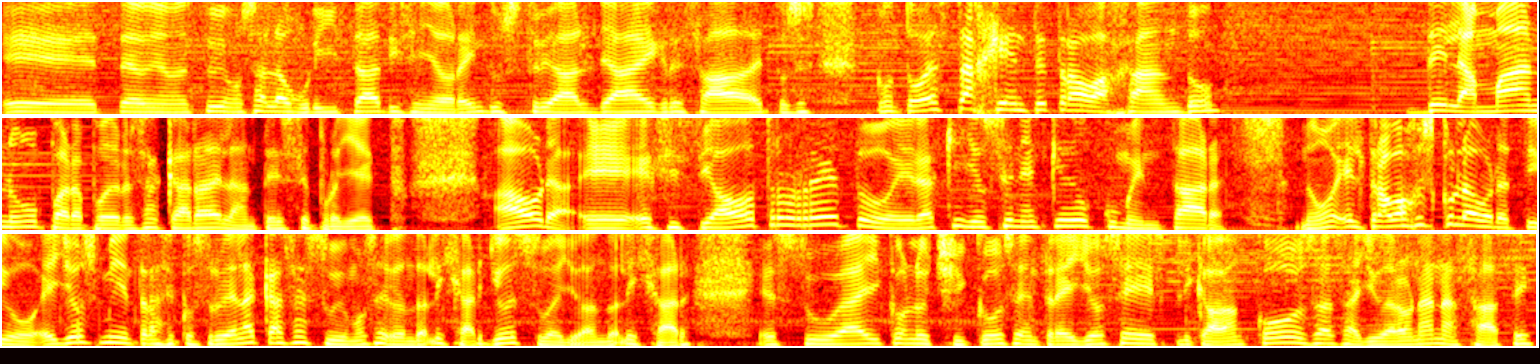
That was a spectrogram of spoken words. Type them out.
eh, también tuvimos a Laurita, diseñadora industrial ya egresada, entonces con toda esta gente trabajando de la mano para poder sacar adelante este proyecto. Ahora, eh, existía otro reto, era que ellos tenían que documentar, ¿no? El trabajo es colaborativo. Ellos, mientras se construían la casa, estuvimos ayudando a lijar. Yo estuve ayudando a lijar. Estuve ahí con los chicos, entre ellos se explicaban cosas, ayudaron a Nasate,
